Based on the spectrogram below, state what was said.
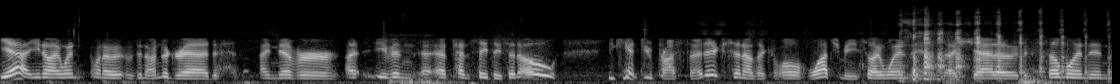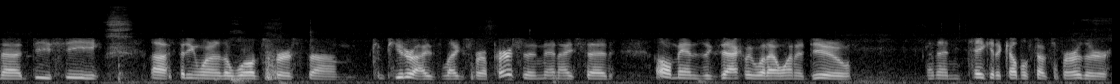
yeah, you know, I went when I was in undergrad. I never, I, even at Penn State, they said, "Oh." You can't do prosthetics, and I was like, "Well, watch me." So I went and I shadowed someone in uh, D.C. Uh, fitting one of the world's first um, computerized legs for a person, and I said, "Oh man, this is exactly what I want to do." And then take it a couple steps further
